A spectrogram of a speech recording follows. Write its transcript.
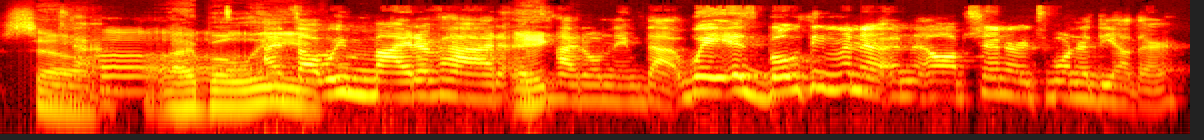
So, Yeah. I oh. believe. I thought we might have had a Egg- title named that. Wait, is both even a- an option or it's one or the other?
